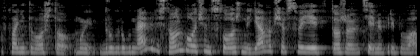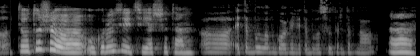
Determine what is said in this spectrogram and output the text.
в плане того, что мы друг другу нравились, но он был очень сложный. Я вообще в своей тоже теме пребывала. Ты тоже у Грузии ці яшчэ там? А, это было в Гомеле, это было супер давно. А.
